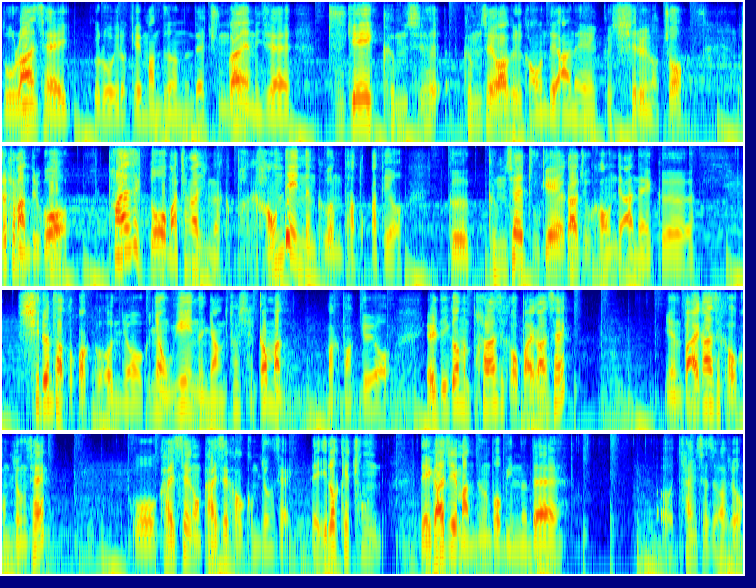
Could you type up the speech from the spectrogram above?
노란색으로 이렇게 만들었는데 중간에는 이제 두 개의 금세, 금세와 그리고 가운데 안에 그 실을 넣죠. 이렇게 만들고 파란색도 마찬가지입니다. 그 파- 가운데 있는 그건 다 똑같아요. 그 금세 두 개 가지고 가운데 안에 그 실은 다 똑같거든요. 그냥 위에 있는 양털 색감만 막 바뀌어요. 예를 들어 이거는 파란색하고 빨간색, 얘는 빨간색하고 검정색, 그리고 갈색은 갈색하고 검정색. 네, 이렇게 총 네 가지 만드는 법이 있는데 어, 타임셋을 하죠.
